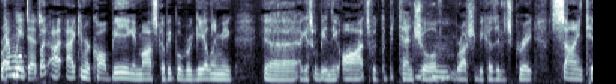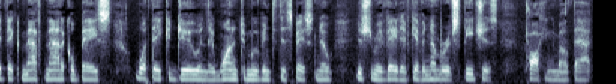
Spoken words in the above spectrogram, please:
Right, Than we did. But I, I can recall being in Moscow, people regaling me, uh, I guess would be in the aughts, with the potential Mm-hmm. of Russia because of its great scientific, mathematical base, what they could do, and they wanted to move into this space. Know Mr. Medvedev gave a number of speeches talking about that.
